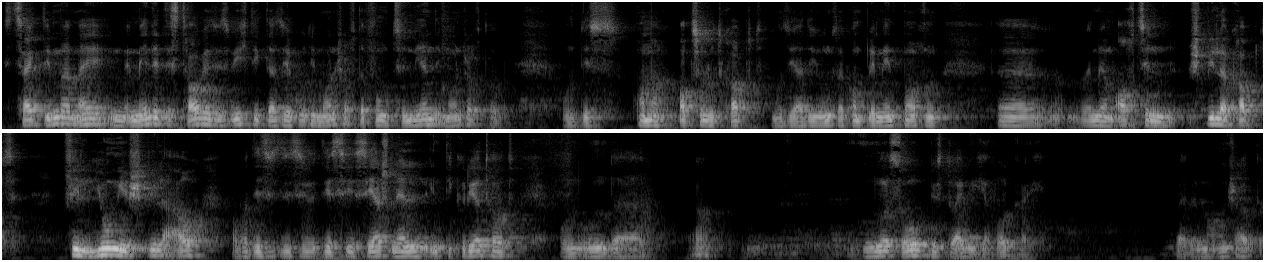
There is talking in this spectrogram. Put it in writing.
Es zeigt immer, mein, am Ende des Tages ist wichtig, dass ich eine gute Mannschaft, eine funktionierende Mannschaft habe. Und das haben wir absolut gehabt. Muss ich auch die Jungs ein Kompliment machen. Äh, wir haben 18 Spieler gehabt, viele junge Spieler auch, aber das, das, das sich sehr schnell integriert hat. Und, und äh, ja, nur so bist du eigentlich erfolgreich. Weil wenn man anschaut,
